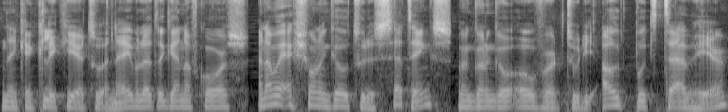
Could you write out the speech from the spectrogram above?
And you can click here to enable it again, of course. And now we actually wanna go to the settings. We're gonna go over to the output tab here.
